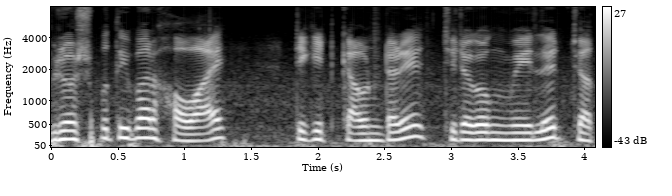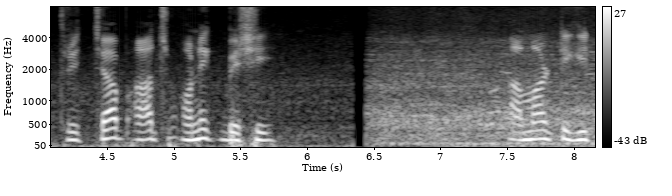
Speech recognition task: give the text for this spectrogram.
বৃহস্পতিবার হওয়ায় টিকিট কাউন্টারে চিটাগং মেইলের যাত্রীর চাপ আজ অনেক বেশি। আমার টিকিট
